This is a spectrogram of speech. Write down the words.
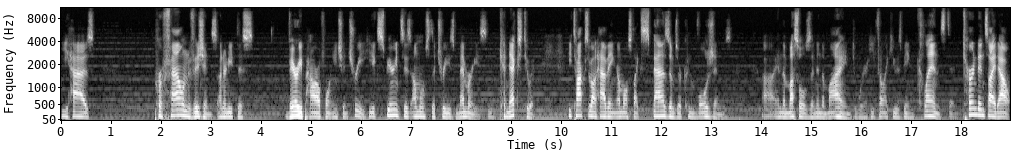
he has profound visions underneath this very powerful ancient tree. He experiences almost the tree's memories, he connects to it. He talks about having almost like spasms or convulsions uh, in the muscles and in the mind, where he felt like he was being cleansed and turned inside out,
